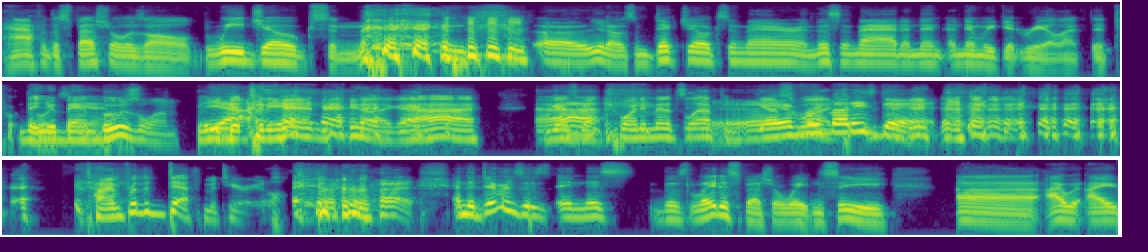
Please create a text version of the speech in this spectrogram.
half of the special was all weed jokes and, and uh, you know some dick jokes in there and this and that and then and then we get real at the Then you towards the bamboozle them. And you Yeah. get to the end. You're like, ah, you guys got 20 minutes left. And guess what? everybody's dead Time for the death material. right. And the difference is in this this latest special, wait and see. Uh, i i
